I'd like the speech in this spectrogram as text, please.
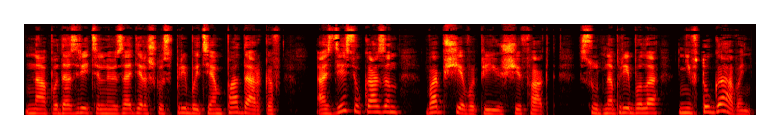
на подозрительную задержку с прибытием подарков, а здесь указан вообще вопиющий факт. Судно прибыло не в ту гавань.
